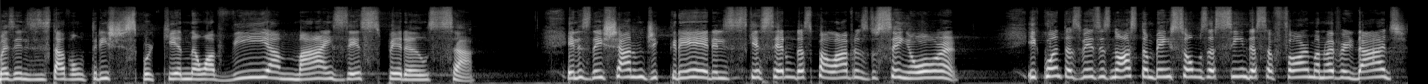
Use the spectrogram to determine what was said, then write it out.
mas eles estavam tristes porque não havia mais esperança. Eles deixaram de crer, eles esqueceram das palavras do Senhor. E quantas vezes nós também somos assim, dessa forma, não é verdade?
